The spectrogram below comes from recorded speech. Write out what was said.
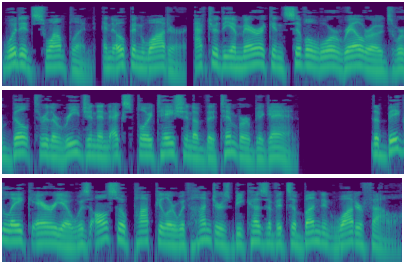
wooded swampland, and open water. After the American Civil War railroads were built through the region and exploitation of the timber began. The Big Lake area was also popular with hunters because of its abundant waterfowl.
